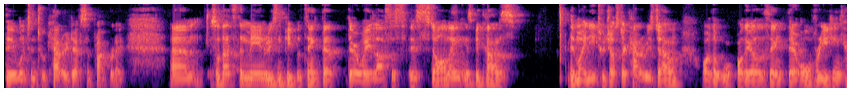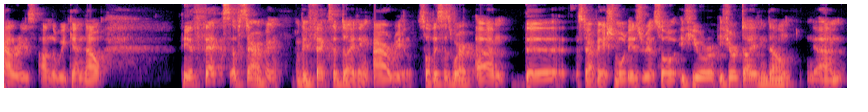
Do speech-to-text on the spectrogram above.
they went into a calorie deficit properly. Um, so that's the main reason people think that their weight loss is, is stalling, is because they might need to adjust their calories down, or the or the other thing, they're overeating calories on the weekend. Now, the effects of starving or the effects of dieting are real. So this is where um, the starvation mode is real. So if you're if you're dieting down, um,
